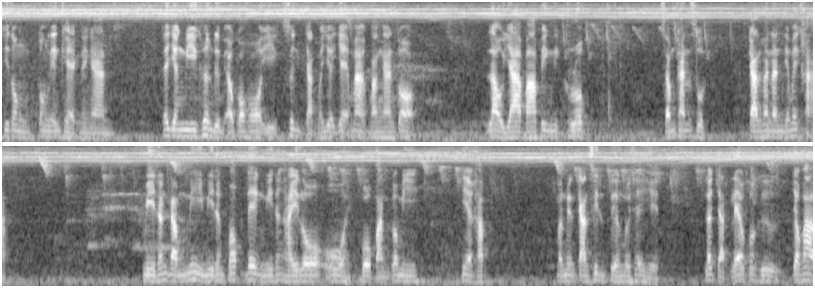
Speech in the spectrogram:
ที่ต้องต้องเลี้ยงแขกในงาน และยังมีเครื่องดื่มแอลกอฮอล์อีก ซึ่งจัดมาเยอะแยะมากบางงานก็ เหล้ายาบาปิ้งนี่ครบสำคัญสุดการพนันยังไม่ขาด มีทั้งดัมมี่ มีทั้งป๊อกเด้ง มีทั้งไฮโล โอ้ยโบปั่นก็มี เนี่ยครับ มันเป็นการสิ้นเปลืองโดยใช่เหตุ แล้วจัดแล้วก็คือเจ้าภาพ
